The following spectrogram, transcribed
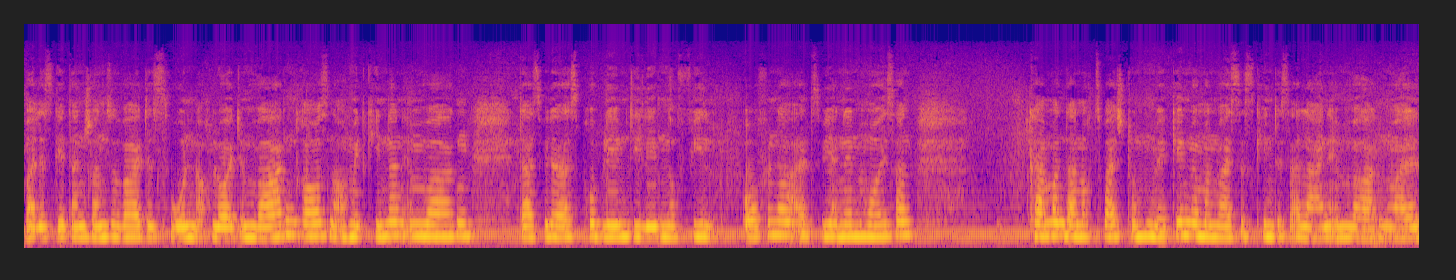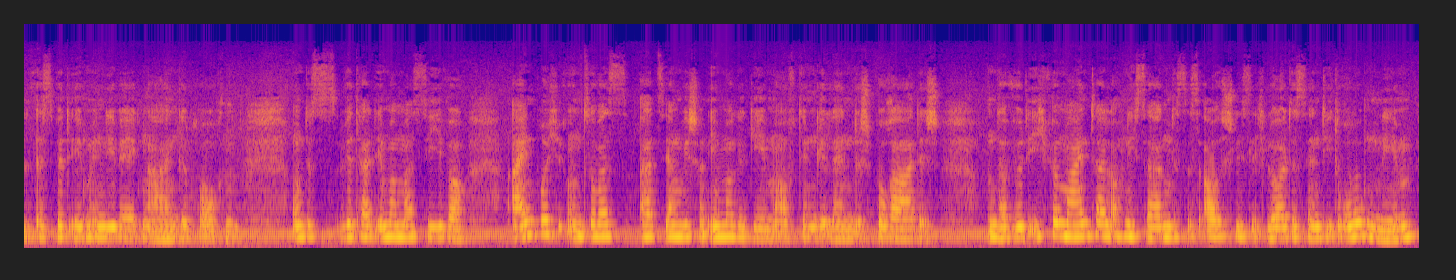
Weil es geht dann schon so weit, es wohnen auch Leute im Wagen draußen, auch mit Kindern im Wagen. Da ist wieder das Problem, die leben noch viel offener als wir in den Häusern kann man da noch zwei Stunden weggehen, wenn man weiß, das Kind ist alleine im Wagen, weil es wird eben in die Wägen eingebrochen. Und es wird halt immer massiver. Einbrüche und sowas hat es irgendwie schon immer gegeben auf dem Gelände, sporadisch. Und da würde ich für meinen Teil auch nicht sagen, dass das ausschließlich Leute sind, die Drogen nehmen,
